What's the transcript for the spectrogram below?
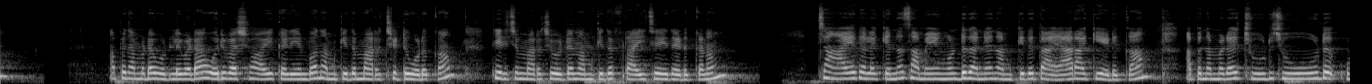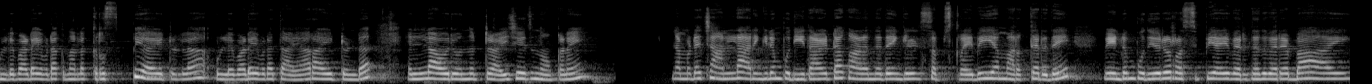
അപ്പോൾ നമ്മുടെ ഉള്ളിവട ഒരു വശമായി കഴിയുമ്പോൾ നമുക്കിത് മറിച്ചിട്ട് കൊടുക്കാം. തിരിച്ചും മറിച്ചു വിട്ട് നമുക്കിത് ഫ്രൈ ചെയ്തെടുക്കണം. ചായ തിളയ്ക്കുന്ന സമയം കൊണ്ട് തന്നെ നമുക്കിത് തയ്യാറാക്കി എടുക്കാം. അപ്പം നമ്മുടെ ചൂട് ചൂട് ഉള്ളിവട ഇവിടെ നല്ല ക്രിസ്പി ആയിട്ടുള്ള ഉള്ളിവട ഇവിടെ തയ്യാറായിട്ടുണ്ട്. എല്ലാവരും ഒന്ന് ട്രൈ ചെയ്ത് നോക്കണേ. നമ്മുടെ ചാനൽ ആരെങ്കിലും പുതിയതായിട്ടാണ് കാണുന്നതെങ്കിൽ സബ്സ്ക്രൈബ് ചെയ്യാൻ മറക്കരുതേ. വീണ്ടും പുതിയൊരു റെസിപ്പിയായി വരുന്നത് വരെ ബായ്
